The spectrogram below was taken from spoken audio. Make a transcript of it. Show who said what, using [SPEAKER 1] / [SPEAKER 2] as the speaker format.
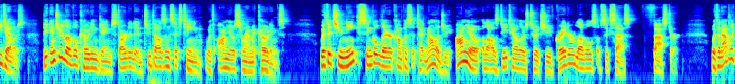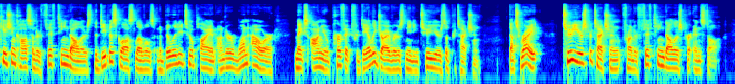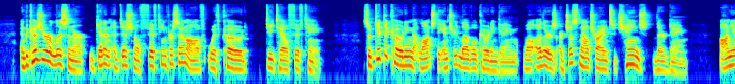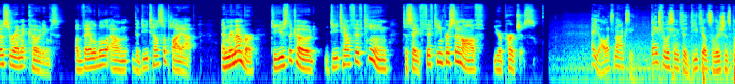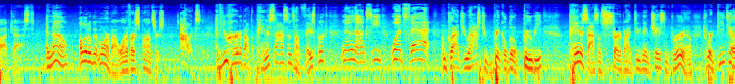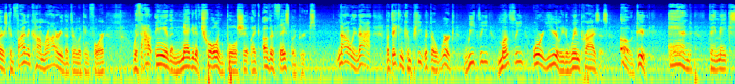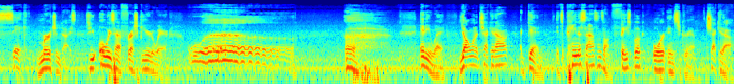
[SPEAKER 1] Detailers. The entry level coating game started in 2016 with Anyo ceramic coatings. With its unique single layer composite technology, Anyo allows detailers to achieve greater levels of success faster. With an application cost under $15, the deepest gloss levels and ability to apply in under one hour makes Anyo perfect for daily drivers needing two years of protection. That's right, two years protection for under $15 per install. And because you're a listener, get an additional 15% off with code DETAIL15. So get the coding that launched the entry level coding game while others are just now trying to change their game. Onyo Ceramic Coatings, available on the Detail Supply app. And remember to use the code DETAIL15 to save 15% off your purchase.
[SPEAKER 2] Hey, y'all, it's Noxie. Thanks for listening to the Detailed Solutions Podcast. And now, a little bit more about one of our sponsors. Alex, have you heard about the Paint Assassins on Facebook?
[SPEAKER 3] No, Noxie, what's that?
[SPEAKER 2] I'm glad you asked, you wrinkled little booby. Paint Assassins was started by a dude named Jason Bruno to where detailers can find the camaraderie that they're looking for without any of the negative trolling bullshit like other Facebook groups. Not only that, but they can compete with their work weekly, monthly, or yearly to win prizes. Oh, dude, and they make sick merchandise, so you always have fresh gear to wear. Whoa. anyway, y'all want to check it out? Again, it's Paint Assassins on Facebook or Instagram. Check it out.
